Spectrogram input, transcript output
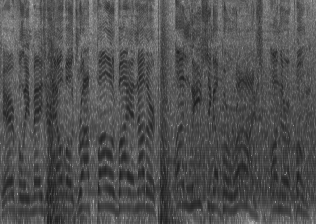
Carefully measured elbow drop followed by another, unleashing a barrage on their opponent.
